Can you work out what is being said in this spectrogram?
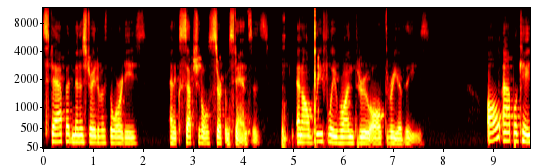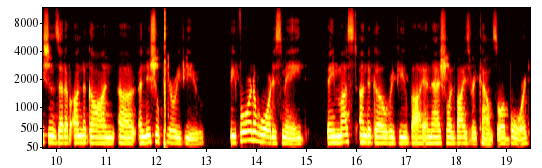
staff administrative authorities, and exceptional circumstances. And I'll briefly run through all three of these. All applications that have undergone uh, initial peer review before an award is made, they must undergo review by a National Advisory Council, or board,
